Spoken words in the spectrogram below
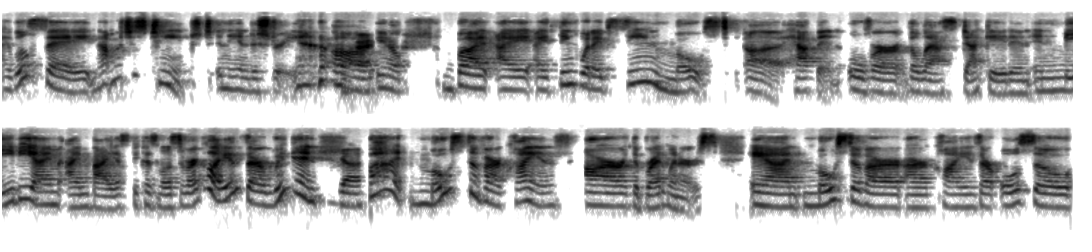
I will say not much has changed in the industry, um, okay. um, you know, but I I think what I've seen most uh, happen over the last decade, and and maybe I'm I'm biased because most of our clients are women, yeah, but most of our clients are the breadwinners, and most of our our clients are also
